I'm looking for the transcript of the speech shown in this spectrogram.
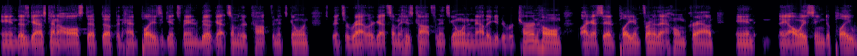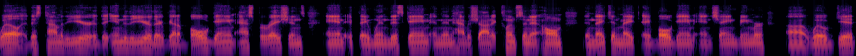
And those guys kind of all stepped up and had plays against Vanderbilt, got some of their confidence going. Spencer Rattler got some of his confidence going, and now they get to return home. Like I said, play in front of that home crowd and they always seem to play well at this time of the year. At the end of the year, they've got a bowl game aspirations, and if they win this game and then have a shot at Clemson at home, then they can make a bowl game. And Shane Beamer uh, will get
